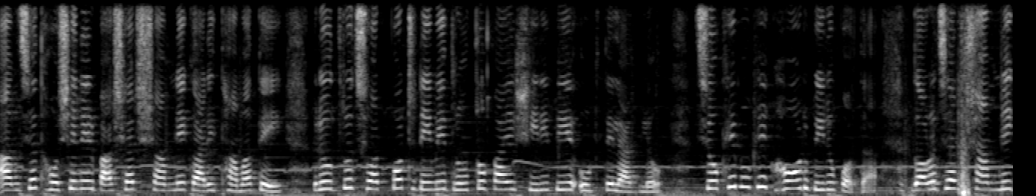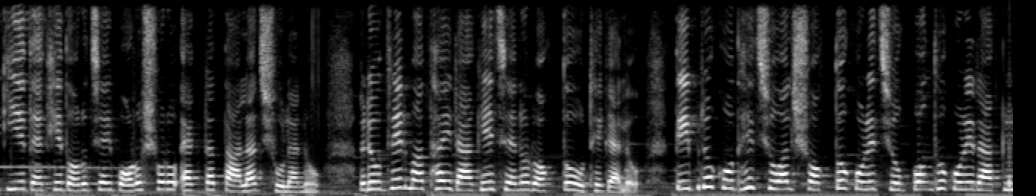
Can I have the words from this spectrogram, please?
আমজাদ হোসেনের বাসার সামনে গাড়ি থামাতেই রুদ্র ছটপট নেমে দ্রুত পায়ে সিঁড়ি পেয়ে উঠতে লাগল। চোখে মুখে ঘোর বিরূপতা। দরজার সামনে গিয়ে দেখে দরজায় বড়সড় একটা তালা ঝোলানো। রুদ্রের মাথায় রাগে যেন রক্ত উঠে গেল। তীব্র কোধে চোয়াল শক্ত করে চোখ বন্ধ করে রাখল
